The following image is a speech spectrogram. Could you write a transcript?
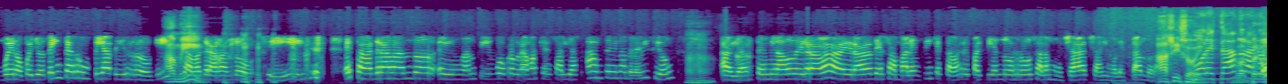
Bueno, pues yo te interrumpí a ti, Rocky. ¿A mí? Estaba grabando, sí. estaba grabando en un antiguo programa que salías antes en la televisión. Ajá. Habían terminado de grabar, era de San Valentín que estaba repartiendo rosas a las muchachas y molestándolas. Así soy. Molestándola, pero, no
